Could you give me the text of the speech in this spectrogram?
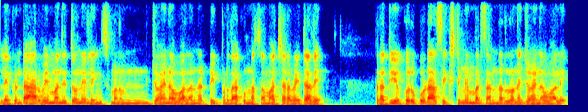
లేకుంటే అరవై మందితోనే లింక్స్ మనం జాయిన్ అవ్వాలన్నట్టు ఇప్పుడు దాకా ఉన్న సమాచారం అయితే అదే. ప్రతి ఒక్కరు కూడా సిక్స్టీ మెంబర్స్ అండర్లోనే జాయిన్ అవ్వాలి.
